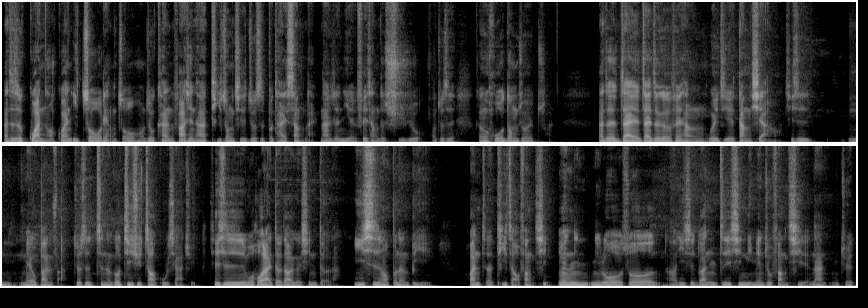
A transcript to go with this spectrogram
那只是灌哦，灌一周两周哦，就看发现他体重其实就是不太上来，那人也非常的虚弱哦，就是可能活动就会喘。那这在在这个非常危急的当下哦，其实嗯没有办法，就是只能够继续照顾下去。其实我后来得到一个心得啦，医师哦不能比患者提早放弃，因为你你如果说啊医师端你自己心里面就放弃了，那你觉得？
